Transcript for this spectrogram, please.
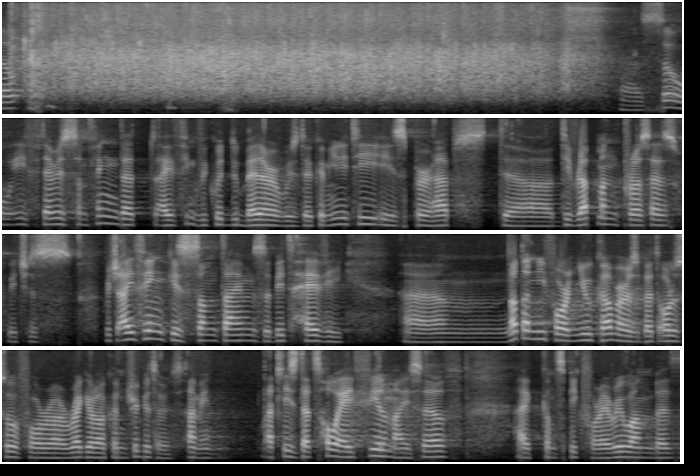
So. Uh, so if there is something that I think we could do better with the community is perhaps the development process, which is which I think is sometimes a bit heavy, um, not only for newcomers but also for uh, regular contributors. I mean, at least that's how I feel myself. I can't speak for everyone, but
